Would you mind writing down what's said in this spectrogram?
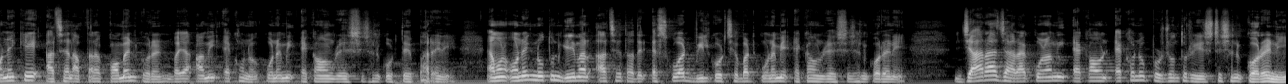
অনেকে আছেন, আপনারা কমেন্ট করেন, ভাইয়া, আমি এখনও কোনামি অ্যাকাউন্ট রেজিস্ট্রেশন করতে পারিনি। এমন অনেক নতুন গেমার আছে, তাদের স্কোয়াড বিল করছে বাট কোনামি অ্যাকাউন্ট রেজিস্ট্রেশন করেনি। যারা যারা কোনামি অ্যাকাউন্ট এখনও পর্যন্ত রেজিস্ট্রেশন করেনি,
